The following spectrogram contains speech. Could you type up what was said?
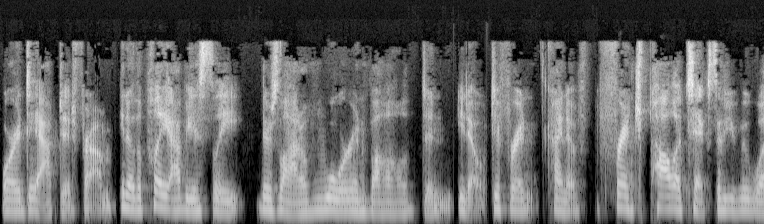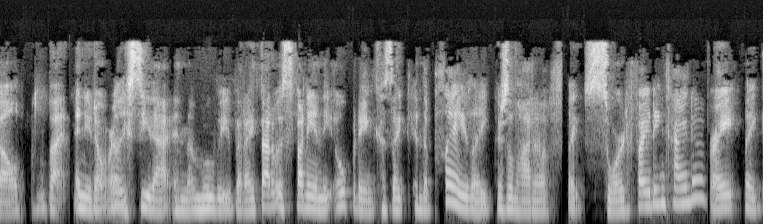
or adapted from. You know, the play obviously there's a lot of war involved and you know different kind of French politics, if you will. But and you don't really see that in the movie. But I thought it was funny in the opening because like in the play, like there's a lot of like sword fighting, kind of right, like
